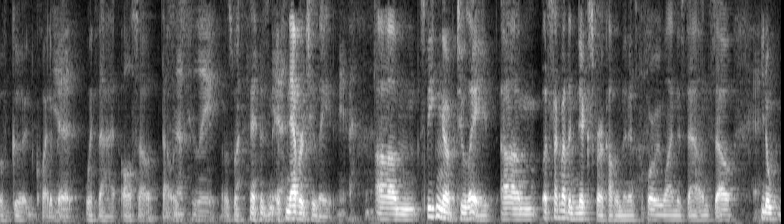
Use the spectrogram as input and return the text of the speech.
of good quite a Yeah. bit with that also that it's not was too late. that was what it's, it's never too late Yeah, Um, speaking of too late, um, let's talk about the Knicks for a couple minutes before we wind this down. So, Okay. you know,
